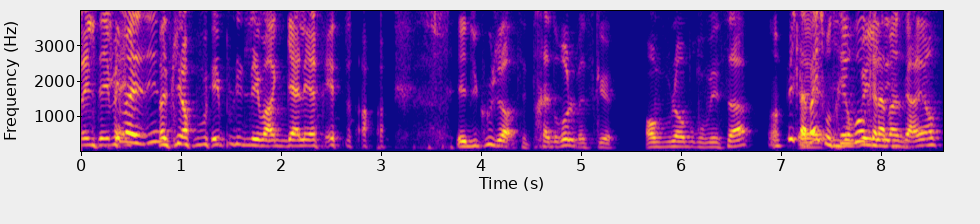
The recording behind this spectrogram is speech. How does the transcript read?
l'île des. T'imagines Parce qu'il en pouvait plus de les voir galérer. Genre. Et du coup, genre, c'est très drôle parce que en voulant prouver ça, En plus, là-bas, euh, ils sont très ont woke à la base. expérience-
